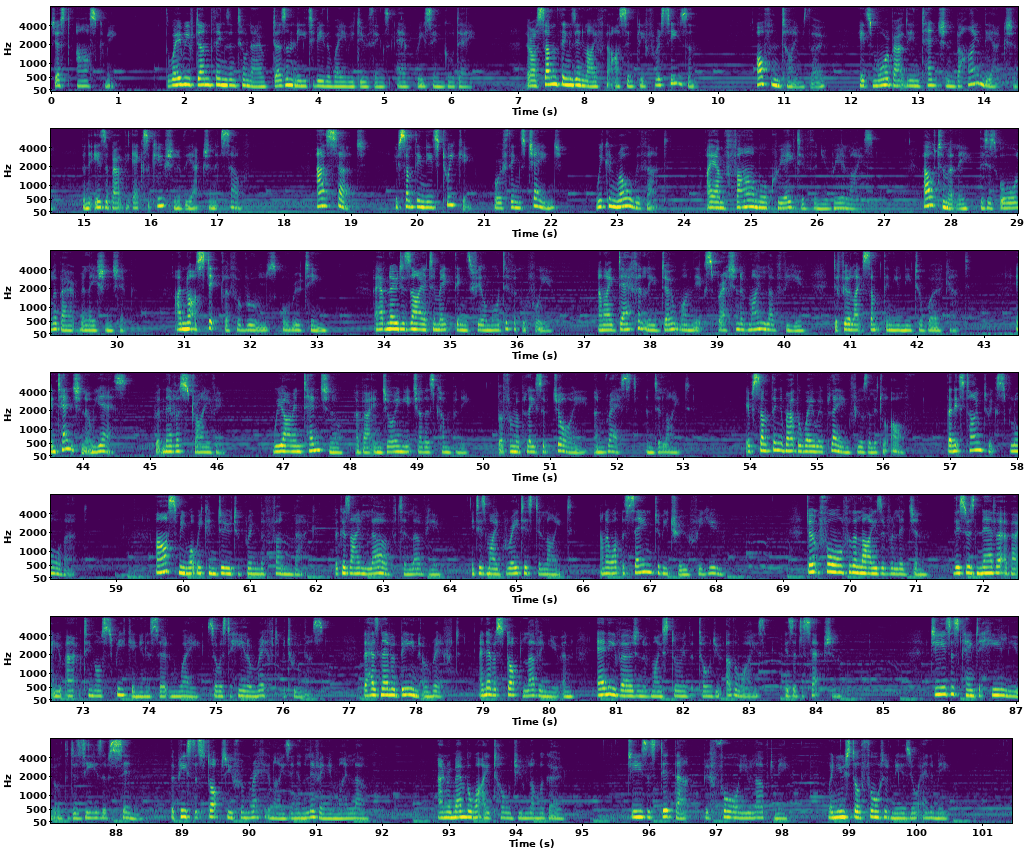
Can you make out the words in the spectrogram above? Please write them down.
just ask me. The way we've done things until now doesn't need to be the way we do things every single day. There are some things in life that are simply for a season. Oftentimes, though, it's more about the intention behind the action than it is about the execution of the action itself. As such, if something needs tweaking or if things change, we can roll with that. I am far more creative than you realise. Ultimately, this is all about relationship. I'm not a stickler for rules or routine. I have no desire to make things feel more difficult for you. And I definitely don't want the expression of my love for you to feel like something you need to work at. Intentional, yes, but never striving. We are intentional about enjoying each other's company, but from a place of joy and rest and delight. If something about the way we're playing feels a little off, then it's time to explore that. Ask me what we can do to bring the fun back, because I love to love you. It is my greatest delight, and I want the same to be true for you. Don't fall for the lies of religion. This was never about you acting or speaking in a certain way so as to heal a rift between us. There has never been a rift. I never stopped loving you, and any version of my story that told you otherwise is a deception. Jesus came to heal you of the disease of sin, the peace that stops you from recognizing and living in my love. And remember what I told you long ago. Jesus did that before you loved me, when you still thought of me as your enemy.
